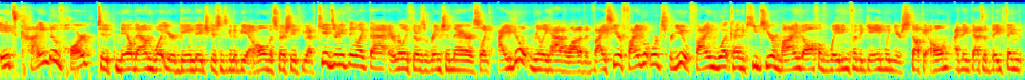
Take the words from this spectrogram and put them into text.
It's kind of hard to nail down what your game day tradition is going to be at home, especially if you have kids or anything like that. It really throws a wrench in there. So, like, I don't really have a lot of advice here. Find what works for you. Find what kind of keeps your mind off of waiting for the game when you're stuck at home. I think that's a big thing,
